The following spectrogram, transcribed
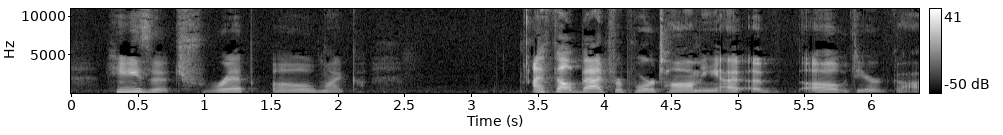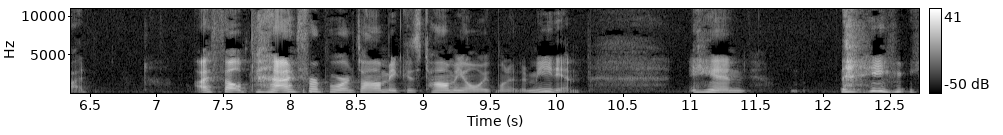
He's a trip. Oh my god. I felt bad for poor Tommy. I, uh, oh dear God. I felt bad for poor Tommy because Tommy always wanted to meet him. And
